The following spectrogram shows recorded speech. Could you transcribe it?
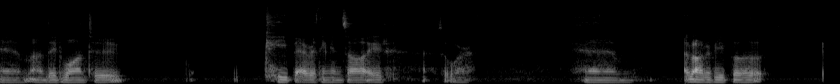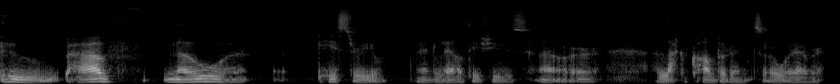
um, and they'd want to keep everything inside, as it were. Um, a lot of people who have no history of mental health issues or a lack of confidence or whatever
